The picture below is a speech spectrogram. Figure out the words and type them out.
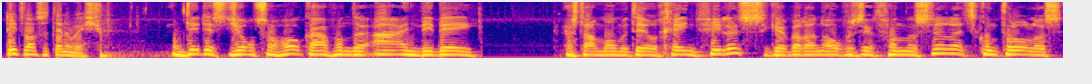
Dit was het NOS. Dit is John Sohoka van de ANBB. Er staan momenteel geen files. Ik heb wel een overzicht van de snelheidscontroles.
